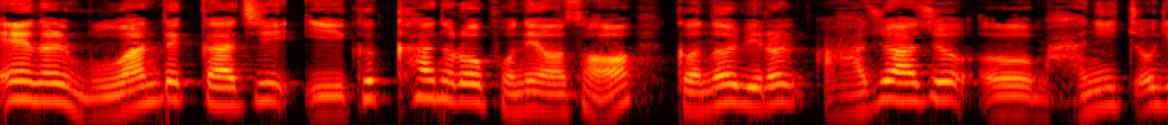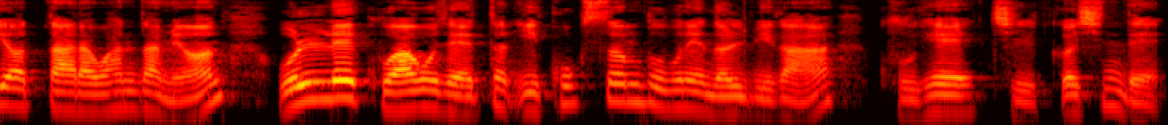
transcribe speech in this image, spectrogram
N을 무한대까지 이 극한으로 보내어서 그 넓이를 아주 아주 어, 많이 쪼개었다라고 한다면 원래 구하고자 했던 이 곡선 부분의 넓이가 구해질 것인데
